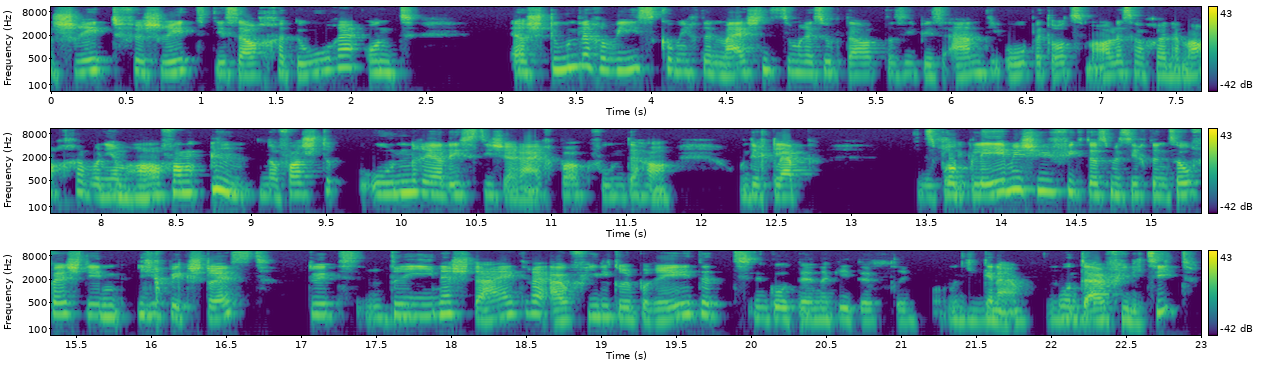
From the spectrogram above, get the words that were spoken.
Schritt für Schritt die Sachen durch und erstaunlicherweise komme ich dann meistens zum Resultat, dass ich bis Ende oben trotzdem alles habe können machen, was ich am Mhm. Anfang noch fast unrealistisch erreichbar gefunden habe. Und ich glaube, das Problem ist häufig, dass man sich dann so fest in «ich bin gestresst» tut Mhm. rein steigern, auch viel darüber redet, geht die Energie dort drin. und, genau. Mhm. Und auch viel Zeit.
